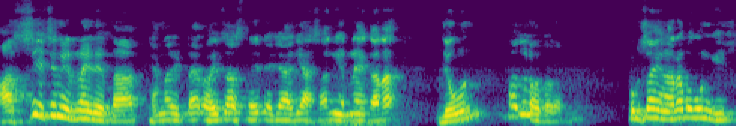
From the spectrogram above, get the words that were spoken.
असेच निर्णय देतात त्यांना रिटायर व्हायचं असतंय त्याच्या आधी असा निर्णय एखादा देऊन बाजूला होतात पुढचा येणारा बघून घेईल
